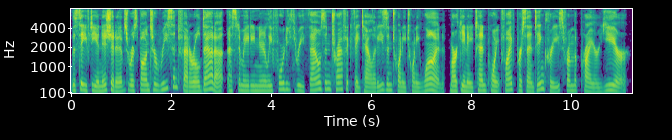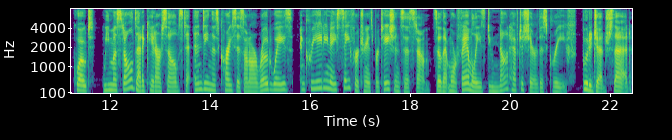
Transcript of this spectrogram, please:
The safety initiatives respond to recent federal data estimating nearly 43,000 traffic fatalities in 2021, marking a 10.5% increase from the prior year. Quote, we must all dedicate ourselves to ending this crisis on our roadways and creating a safer transportation system so that more families do not have to share this grief. Buttigieg said.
